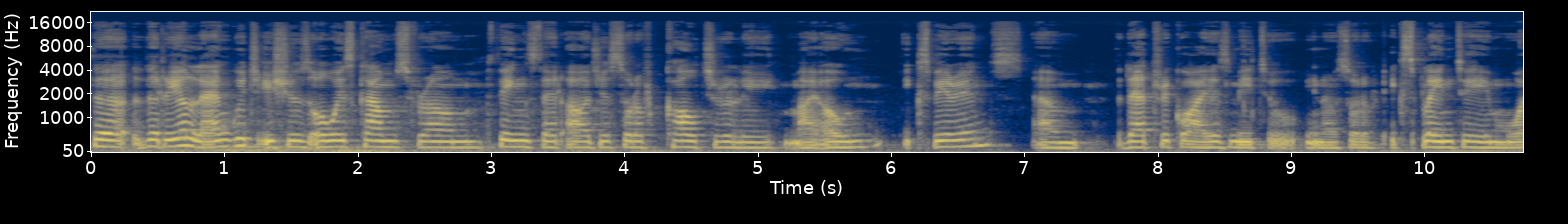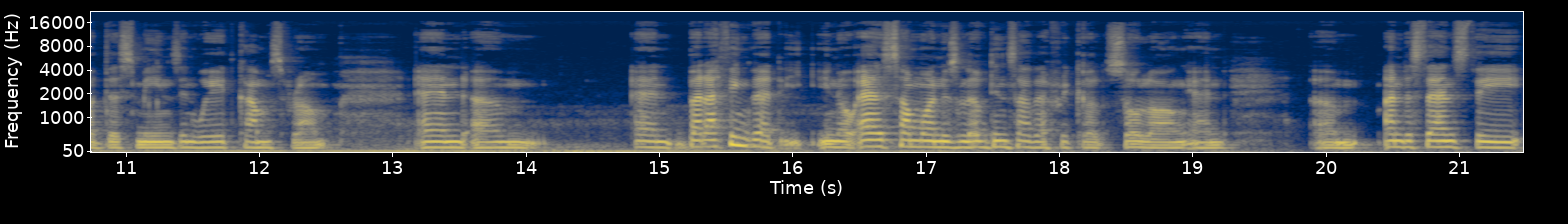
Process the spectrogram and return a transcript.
the the real language issues always comes from things that are just sort of culturally my own experience. Um, that requires me to you know sort of explain to him what this means and where it comes from. And um, and but I think that you know as someone who's lived in South Africa so long and um, understands the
